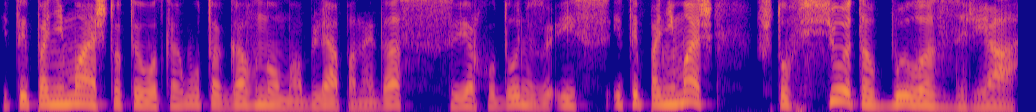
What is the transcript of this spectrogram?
И ты понимаешь, что ты вот как будто говном обляпанный, да, сверху донизу, и, и ты понимаешь, что все это было зря.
